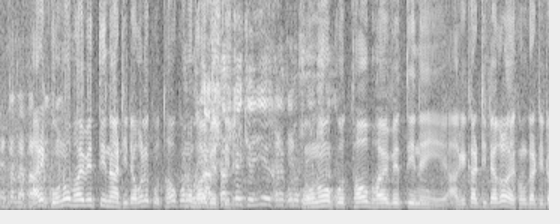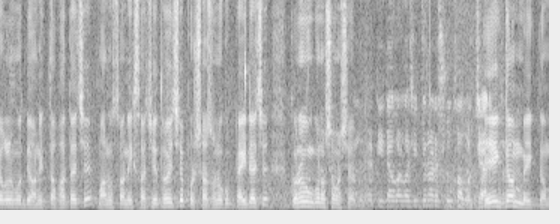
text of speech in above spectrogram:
একটা ব্যাপার আরে। কোনো ভয়ভীতি না টিটাগড়ে কোথাও কোনো ভয়ভীতি নেই। কোনো। কোথাও ভয়ভীতি নেই। আগেকার টিটাগড় এখনকার টিটাগড়ের মধ্যে অনেক তফাৎ আছে। মানুষ অনেক সচেত হয়েছে প্রশাসনও খুব টাইট আছে কোনো রকম কোনো সমস্যা হবে না। টিটাগড়বাসীর জন্য একটা সুখবর একদম একদম।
